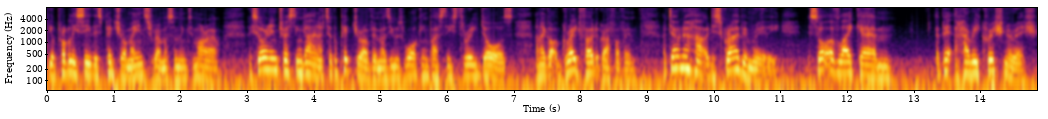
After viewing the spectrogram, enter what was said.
You'll probably see this picture on my Instagram or something tomorrow. I saw an interesting guy and I took a picture of him as he was walking past these three doors and I got a great photograph of him. I don't know how to describe him really. Sort of like um, a bit Harry Krishna-ish,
